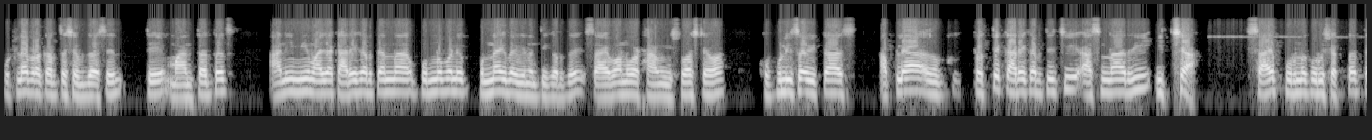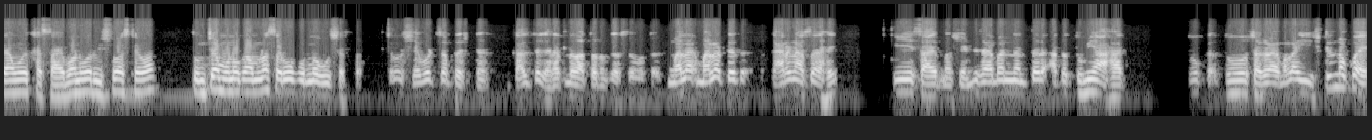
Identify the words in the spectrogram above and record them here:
कुठल्या प्रकारचा शब्द असेल ते मानतातच. आणि मी माझ्या कार्यकर्त्यांना पूर्णपणे पुन्हा एकदा विनंती करतोय साहेबांवर ठाम विश्वास ठेवा. खोपोलीचा विकास आपल्या प्रत्येक कार्यकर्त्याची असणारी इच्छा साहेब पूर्ण करू शकतात. त्यामुळे साहेबांवर विश्वास ठेवा. तुमच्या मनोकामना सर्व पूर्ण होऊ शकतात. शेवटचा प्रश्न. कालचं घरातलं वातावरण कसं होतं? मला मला त्याचं कारण असं आहे की साहेब शेंडे साहेबांनंतर आता तुम्ही आहात. तो तो सगळा मला हिस्ट्री नको आहे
